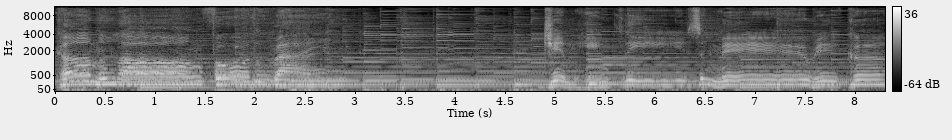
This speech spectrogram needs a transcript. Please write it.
Come along for the ride. Jim Hinckley's America.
